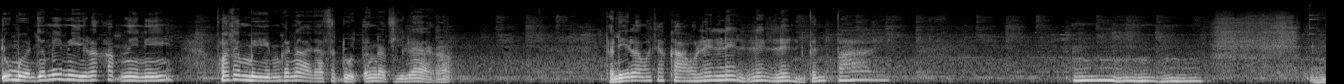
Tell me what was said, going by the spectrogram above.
ดูเหมือนจะไม่มีแล้วครับในนี้ เพราะถ้ามีมันก็น่าจะสะดุดตั้งแต่ทีแรกแล้วตอนนี้เราจะเกาเล่นเล่นเล่นเล่นกันไป อืม ตึง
